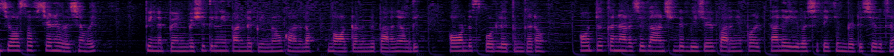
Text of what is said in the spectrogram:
ജോസഫ് ചേനെ വിളിച്ചാൽ മതി. പിന്നെ പെൺവിഷയത്തിൽ നീ പണ്ട് പിന്നോക്കാണല്ലോ നോട്ടുണ്ടെങ്കിൽ പറഞ്ഞാൽ മതി. ഓൺ ദ സ്പോട്ടിൽ എത്തും കേട്ടോ. ഒറ്റക്കണ്ണടച്ച് കാണിച്ചിട്ട് ബിജയ് പറഞ്ഞപ്പോൾ തല ഈ വശത്തേക്കും വെട്ടിച്ചെടുത്ത്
